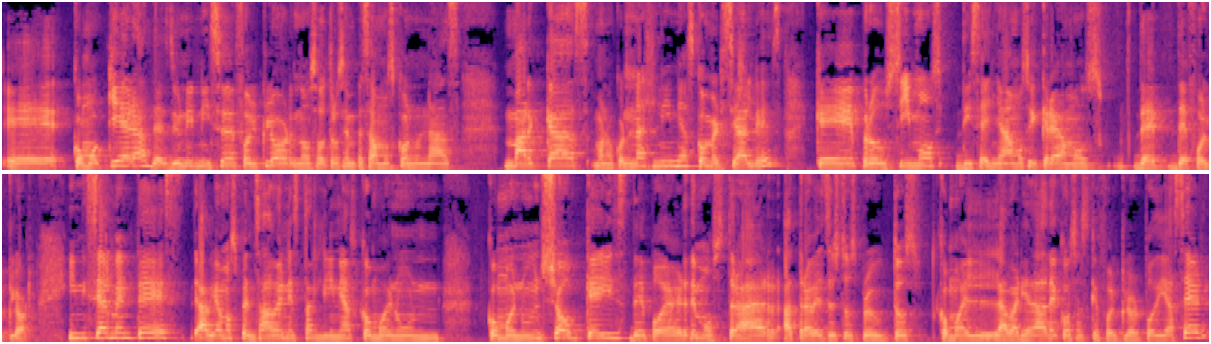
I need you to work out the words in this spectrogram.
eh, como quiera, desde un inicio de folclore nosotros empezamos con unas marcas, bueno, con unas líneas comerciales que producimos, diseñamos y creamos de, de folclore. Inicialmente habíamos pensado en estas líneas como en un como en un showcase de poder demostrar a través de estos productos como la variedad de cosas que folklore podía hacer.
